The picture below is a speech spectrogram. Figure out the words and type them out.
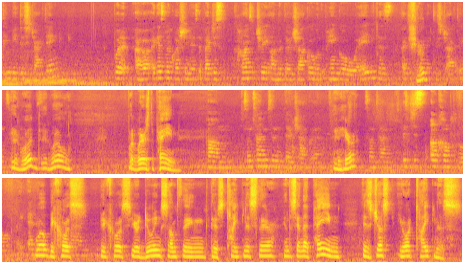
can be distracting. But uh, I guess my question is, if I just concentrate on the third chakra, will the pain go away? Because I just Should. find it distracting. It would, it will. But where's the pain? Um, sometimes in the third chakra. In here? Sometimes it's just uncomfortable. Like, Well, because because you're doing something, there's tightness there. You understand that pain is just your tightness.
